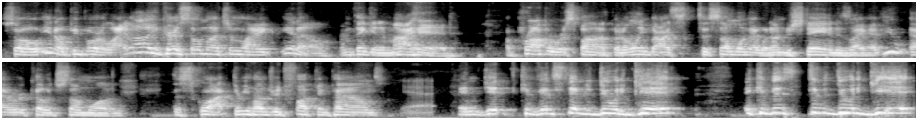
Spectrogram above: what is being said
So, you know, people are like, oh, you curse so much. I'm like, you know, I'm thinking in my head, a proper response, but only by to someone that would understand is like, have you ever coached someone to squat 300 fucking pounds yeah. and get convinced them to do it again and convince them to do it again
